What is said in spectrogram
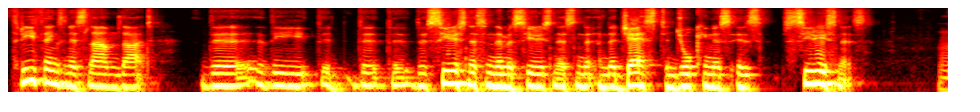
three things in islam that the the the the, the, the seriousness in them is seriousness and the, and the jest and jokingness is seriousness Hmm.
